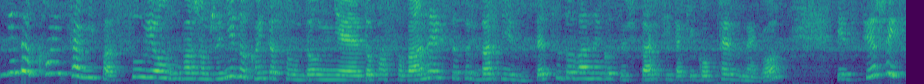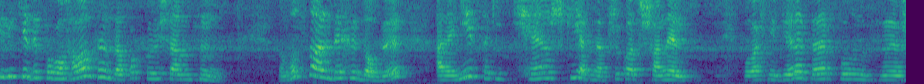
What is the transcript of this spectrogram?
nie do końca mi pasują. Uważam, że nie do końca są do mnie dopasowane. Chcę coś bardziej zdecydowanego, coś bardziej takiego pewnego. Więc w pierwszej chwili, kiedy powąchałam ten zapach, pomyślałam, hmm, no mocno aldehydowy, ale nie jest taki ciężki jak na przykład Chanelki. Bo właśnie wiele perfum z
